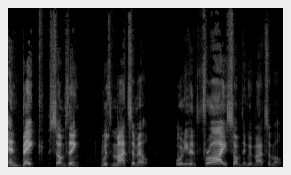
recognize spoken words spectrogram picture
and bake something with matzah mel, or even fry something with matzah mel,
